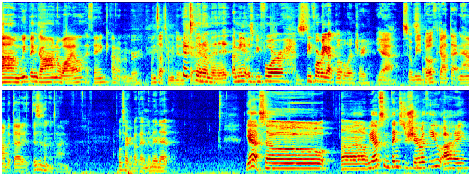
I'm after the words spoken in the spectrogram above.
Um, we've been gone a while. I think I don't remember. When's the last time we did a It's show? been a minute. I mean, it was before before we got global entry. yeah. So we So- both got that now, but that is, this isn't the time. We'll talk about that in a minute. Yeah, so uh, we have some things to share with you. I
